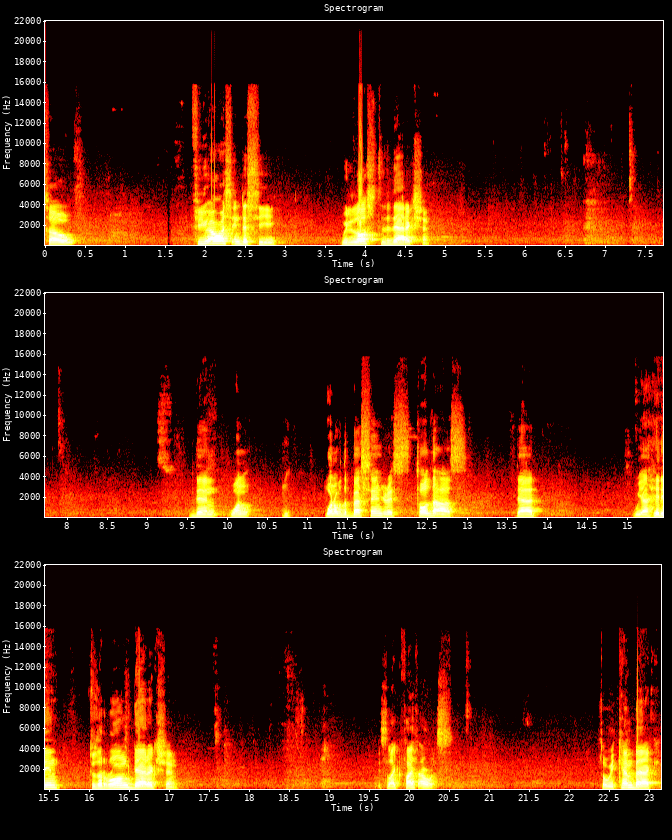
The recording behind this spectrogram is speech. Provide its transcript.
So, few hours in the sea, we lost the direction. Then one, one of the passengers told us that we are heading to the wrong direction. It's like five hours. So we came back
